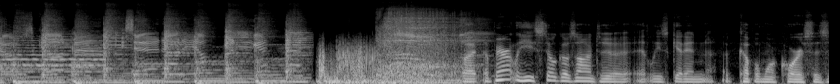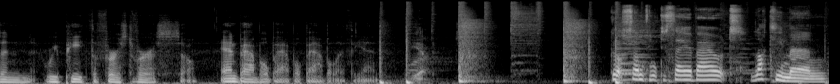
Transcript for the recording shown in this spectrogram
Coast Guard man. He said, hurry up and get that. But apparently he still goes on to at least get in a couple more choruses and repeat the first verse. So and babble, babble, babble at the end. Yeah. Got something to say about Lucky Man?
